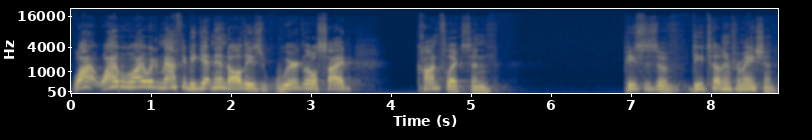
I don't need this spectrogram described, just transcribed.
Why, why, why would Matthew be getting into all these weird little side conflicts and pieces of detailed information?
